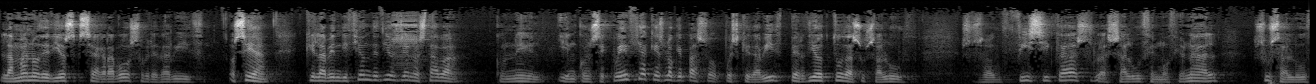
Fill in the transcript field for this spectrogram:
La mano de Dios se agravó sobre David, o sea, que la bendición de Dios ya no estaba con él. Y en consecuencia, ¿qué es lo que pasó? Pues que David perdió toda su salud, su salud física, su salud emocional, su salud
